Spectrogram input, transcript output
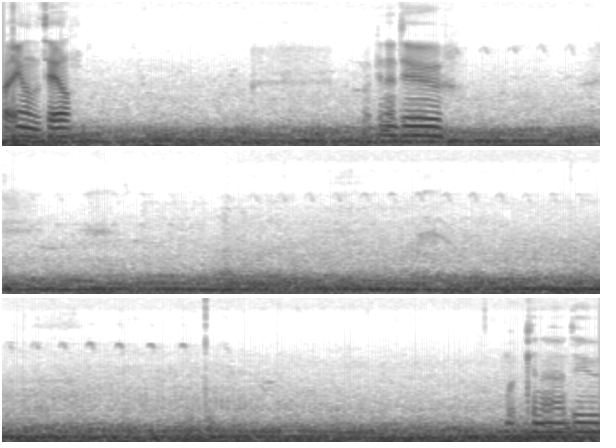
Biting on the tail. What can I do? What can I do?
